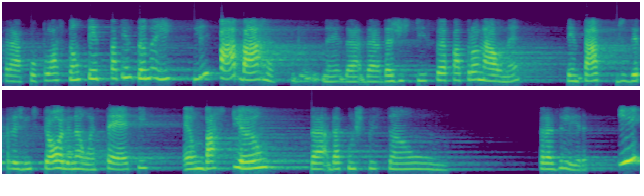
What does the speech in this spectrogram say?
para a população, está tentando aí limpar a barra do, né, da, da, da, justiça patronal, né? Tentar dizer para a gente que, olha, não, o STF é um bastião da, da Constituição brasileira. E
